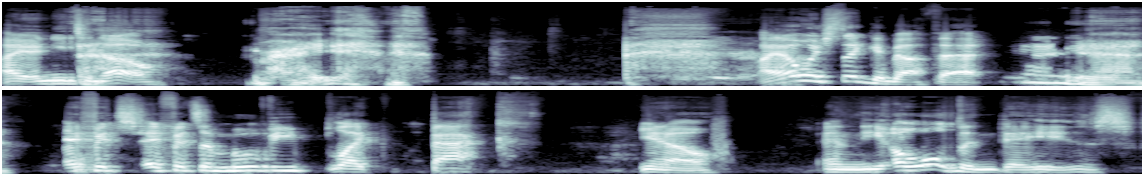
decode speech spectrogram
I need to know. Right. I always think about that. Yeah. if it's if it's a movie like back, you know, in the olden days.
